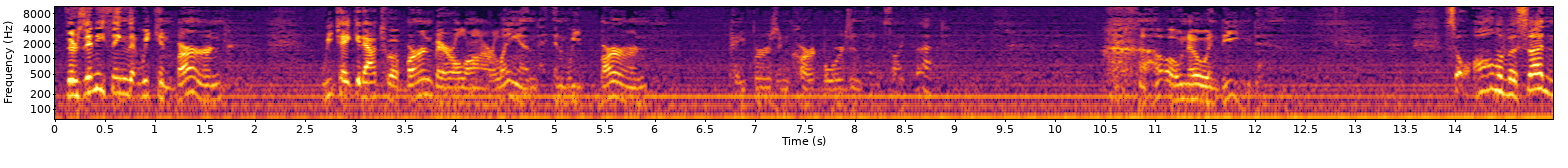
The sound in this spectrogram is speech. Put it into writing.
If there's anything that we can burn, we take it out to a burn barrel on our land and we burn papers and cardboards and things like that. oh no, indeed. So all of a sudden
